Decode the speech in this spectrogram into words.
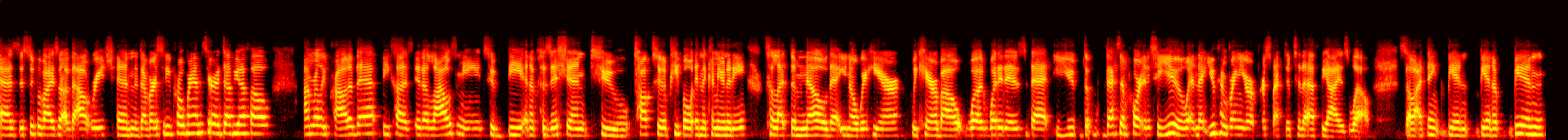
as the supervisor of the outreach and the diversity programs here at WFO. I'm really proud of that because it allows me to be in a position to talk to people in the community to let them know that you know we're here, we care about what what it is that you th- that's important to you, and that you can bring your perspective to the FBI as well. So I think being being a being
